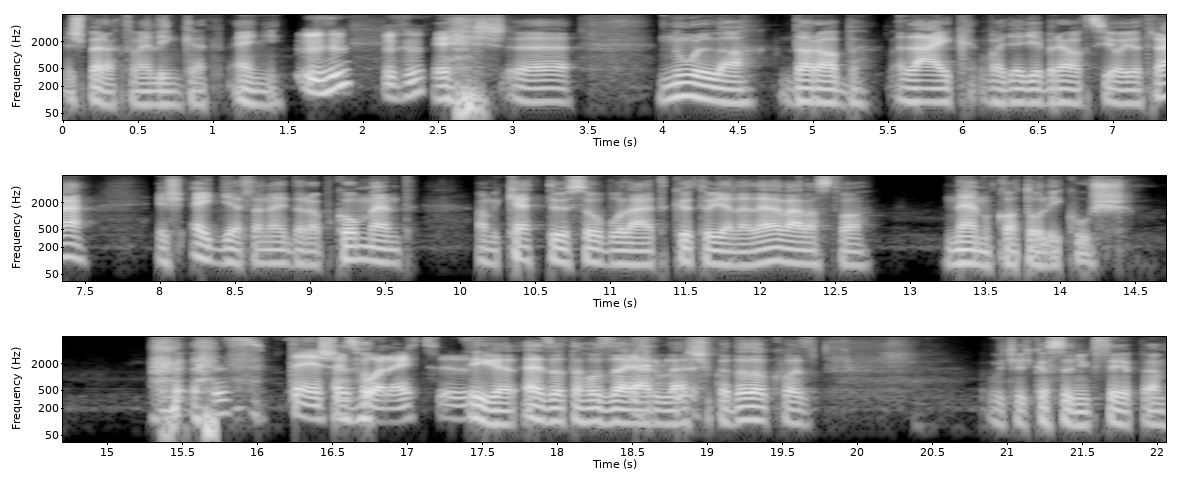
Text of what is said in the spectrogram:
És beraktam egy linket. Ennyi. Uh-huh, uh-huh. És uh, nulla darab like vagy egyéb reakció jött rá, és egyetlen egy darab komment, ami kettő szóból állt kötőjellel elválasztva, nem katolikus. Ez teljesen ez korrekt. Ez... Igen, ez volt a hozzájárulásuk a dologhoz. Úgyhogy köszönjük szépen.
